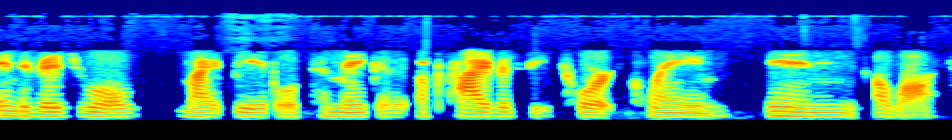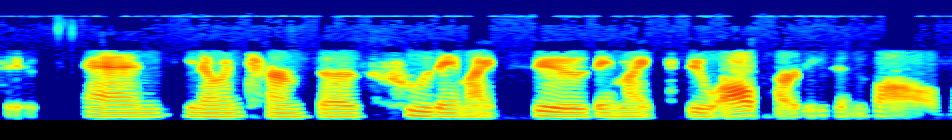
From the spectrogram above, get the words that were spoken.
individual might be able to make a, a privacy tort claim in a lawsuit. And, you know, in terms of who they might sue, they might sue all parties involved.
